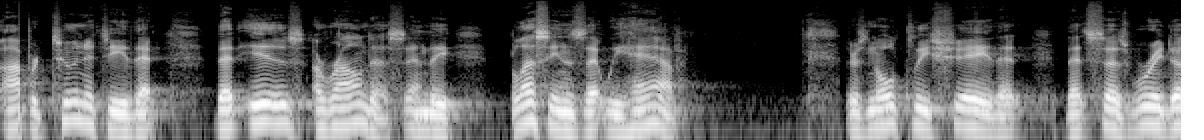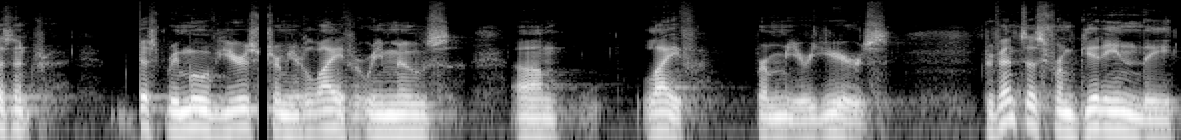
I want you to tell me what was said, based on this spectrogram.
opportunity that, that is around us and the blessings that we have. There's an old cliche that, that says worry doesn't just remove years from your life, it removes um, life from your years. Prevents us from getting the,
